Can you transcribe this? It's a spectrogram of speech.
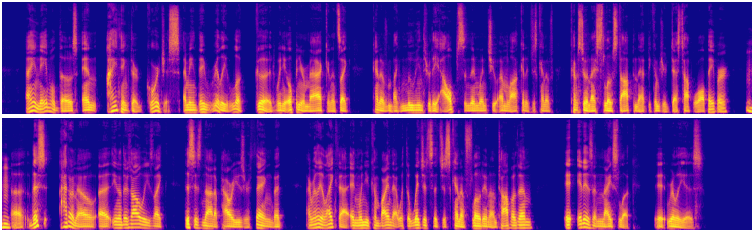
I enabled those and I think they're gorgeous. I mean, they really look good when you open your Mac and it's like kind of like moving through the Alps. And then once you unlock it, it just kind of comes to a nice slow stop and that becomes your desktop wallpaper. Mm-hmm. Uh, this, I don't know. Uh, you know, there's always like, this is not a power user thing, but I really like that. And when you combine that with the widgets that just kind of float in on top of them, it, it is a nice look. It really is.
